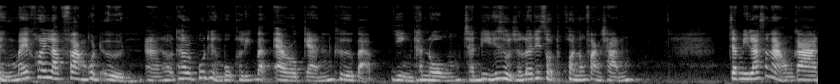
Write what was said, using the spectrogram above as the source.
ถึงไม่ค่อยรับฟังคนอื่น อ่าถ้าเราพูดถึงบุคลิกแบบ arrogant คือแบบหญิงทนง ฉันดีที่สุด ฉันเลิศที่สุด ทุกคนต้องฟังฉัน จะมีลักษณะของการ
